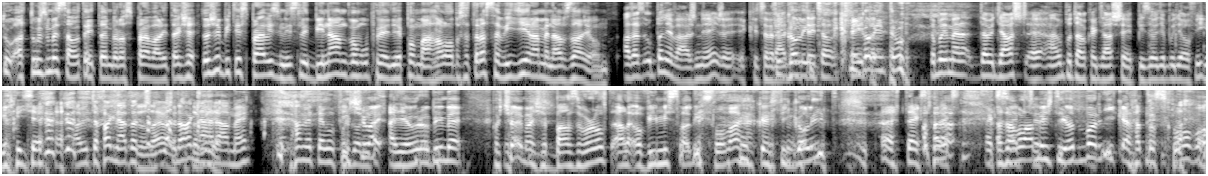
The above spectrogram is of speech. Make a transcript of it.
tu a tu sme sa o tej téme rozprávali. Takže to, že by tie správy zmysly, by nám dvom úplne nepomáhalo, lebo sa teraz sa vydierame navzájom. A zase úplne vážne, že keď sa vrátim k tejto, k to budeme na, to ďalš, a uputávka ďalšej epizóde bude o figolite. A my to fakt na to, To to, to nahráme. Máme tému Počúvaj, figolit. a neurobíme, počúvaj ma, že buzzworld, ale o vymyslených slovách, ako je figolit. tak, tak, tak, a zavoláme vždy odborníka na to slovo.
